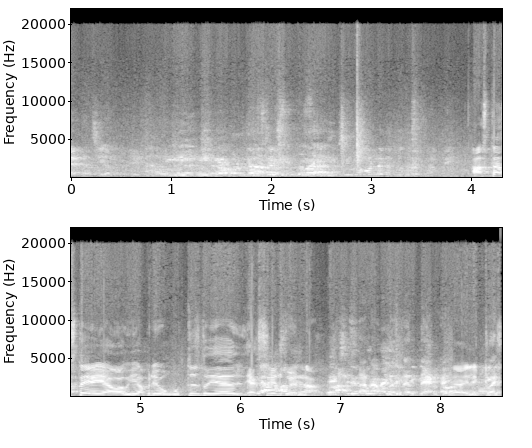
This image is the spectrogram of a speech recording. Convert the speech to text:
দেখাচ্ছি আপনাকে। এই এই কেবলটা আস্তে আস্তে এই আপনি উত্তেজিত হয়ে অ্যাক্সিডেন্ট করেন না। ইলেকট্রিক।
